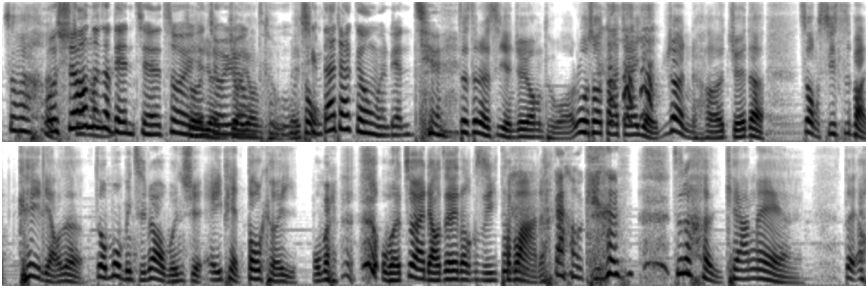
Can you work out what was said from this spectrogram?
这么很我需要那个赞链接作为做研究用用途，途没错请大家给我们链接。这真的是研究用途哦。如果说大家有任何觉得这种西斯版可以聊的，这种莫名其妙的文学 A 片都可以，我们我们就来聊这些东西。他妈的，干好看，真的很强哎、对哦，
